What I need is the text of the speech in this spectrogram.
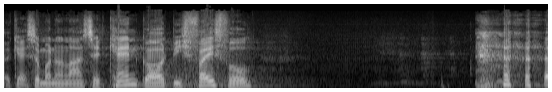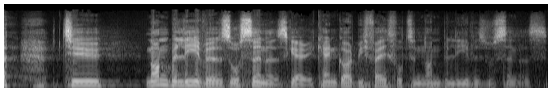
Okay, someone online said, Can God be faithful to non believers or sinners, Gary? Can God be faithful to non believers or sinners?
